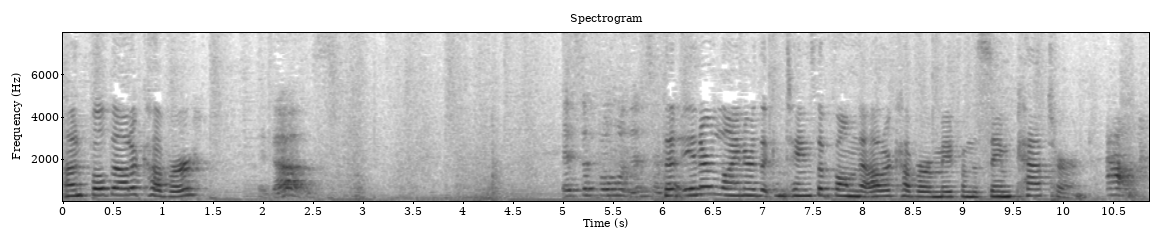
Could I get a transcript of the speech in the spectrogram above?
Unfold the outer cover. It does. It's the foam on this side. The inner liner that contains the foam the outer cover are made from the same pattern. Ow.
